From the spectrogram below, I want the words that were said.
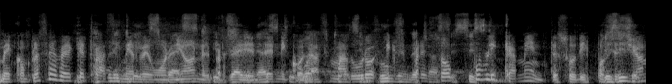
Me complace ver que tras mi reunión el presidente Nicolás Maduro expresó públicamente su disposición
